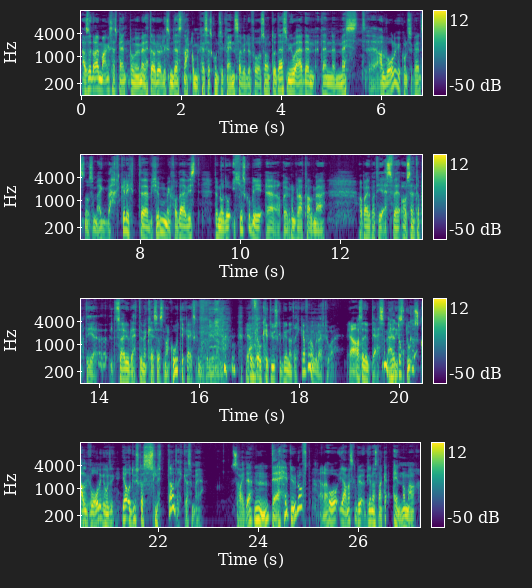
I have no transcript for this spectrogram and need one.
altså det er mange som er spent på med dette, og det, er liksom det snakk om hva slags konsekvenser vil det få. og sånt, og Det som jo er den, den mest eh, alvorlige konsekvensen, og som jeg virkelig eh, bekymrer meg for, det er hvis det nå da ikke skulle bli eh, rød-grønt flertall med Arbeiderpartiet, SV og Senterpartiet, så er det jo dette med hva slags narkotika jeg skal måtte begynne med. og, hva- og hva du skal begynne å drikke for noe, Leif Tore. Ja. Altså Det er jo det som er Ja, de store, alvorlige jo-. Ja, og du skal slutte å drikke så mye. Sa jeg det? Det er helt lovt. Ja, og gjerne skal begynne å snakke enda mer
